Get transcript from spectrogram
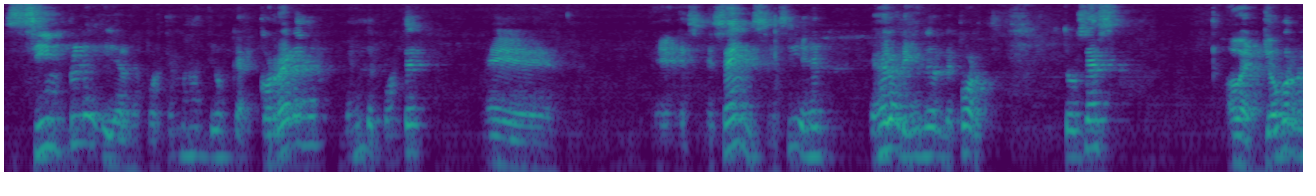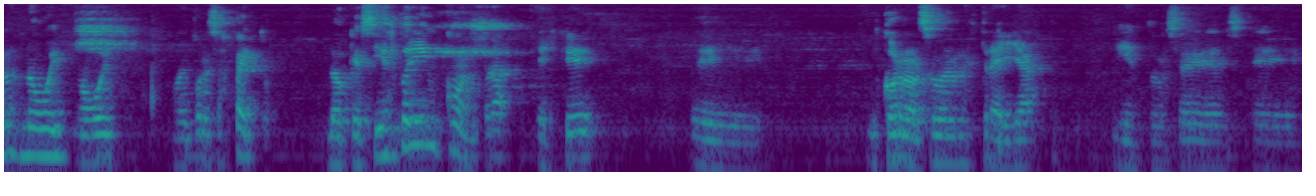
simple y de los deportes más antiguos que hay. Correr es el, es el deporte eh, es, esencia, ¿sí? es, el, es el origen del deporte. Entonces, a ver, yo por lo menos no voy, no voy, no voy por ese aspecto. Lo que sí estoy en contra es que eh, un corredor sobre una estrella y entonces eh,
